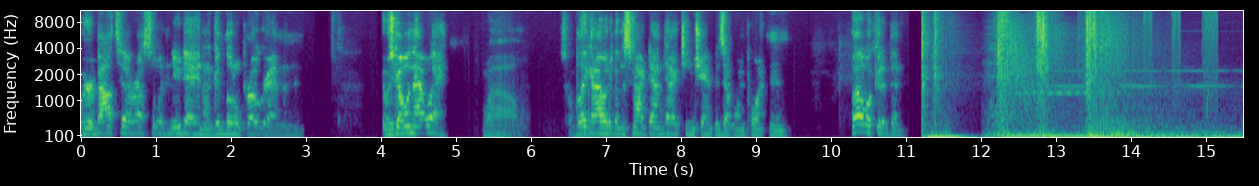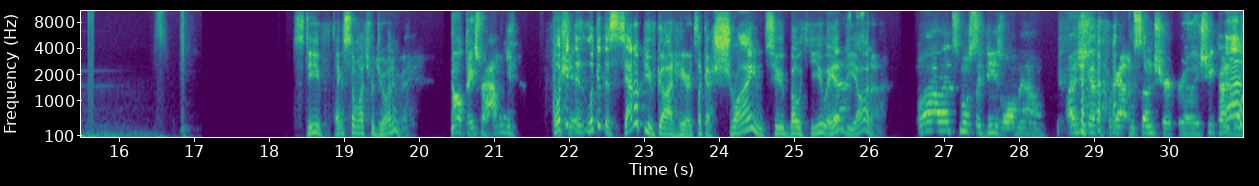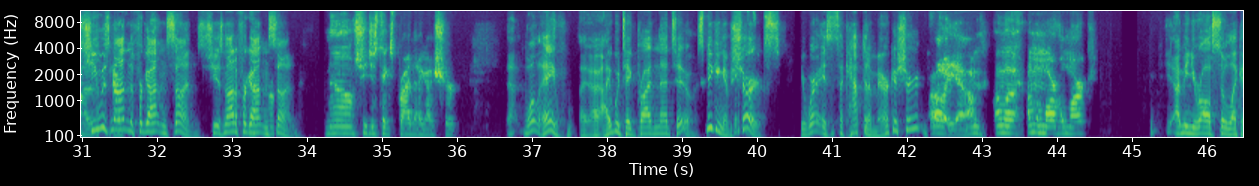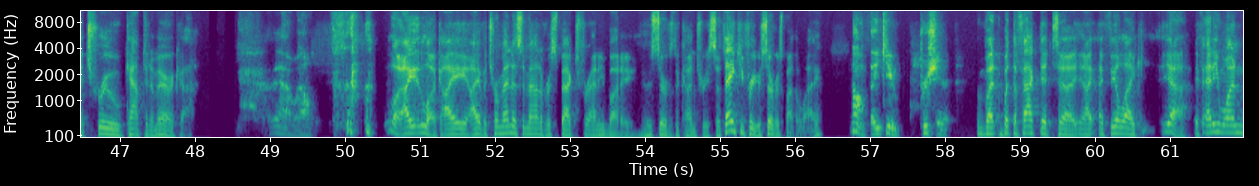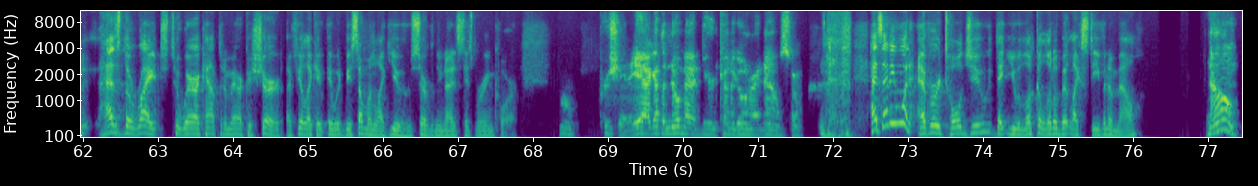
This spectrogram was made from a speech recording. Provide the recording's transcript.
we were about to wrestle with New Day in a good little program, and it was going that way. Wow. So Blake and I would have been the SmackDown Tag Team Champions at one point, and well, what could have been? Steve, thanks so much for joining me. No, thanks for having me. Look at the look at the setup you've got here. It's like a shrine to both you and Deonna. Well, that's mostly Dee's wall now. I just got the Forgotten Son shirt. Really, she kind of. Ah, she was not in the Forgotten Sons. She is not a Forgotten No. Son. No, she just takes pride that I got a shirt. Uh, well, hey, I, I would take pride in that too. Speaking of shirts, you're wearing is this a Captain America shirt? Oh yeah, I'm I'm a I'm a Marvel mark. I mean, you're also like a true Captain America. Yeah, well, Look, I look, I, I have a tremendous amount of respect for anybody who serves the country. So thank you for your service, by the way. No, thank you, appreciate it. But but the fact that uh, you know, I, I feel like yeah, if anyone has the right to wear a Captain America shirt, I feel like it, it would be someone like you who served in the United States Marine Corps. Oh, appreciate it. Yeah, I got the nomad beard kind of going right now. So Has anyone ever told you that you look a little bit like Stephen Amell? no,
